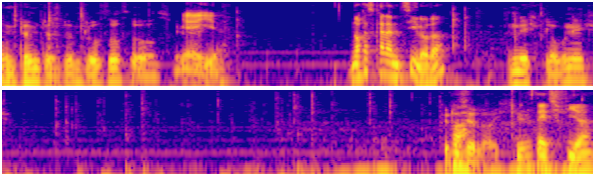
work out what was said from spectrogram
Dum, dum, dum, dum, los, los, los. Yay. Yeah. Noch ist keiner im Ziel, oder? Nee, ich glaube nicht. Wird das oh. ja leicht hier. Stage 4.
